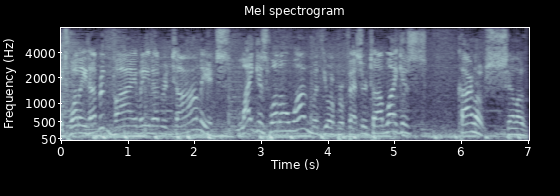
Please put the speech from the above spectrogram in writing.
It's 1-800-5800-TOM. It's Leykis 101 with your professor, Tom Leykis. Carlos, hello.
